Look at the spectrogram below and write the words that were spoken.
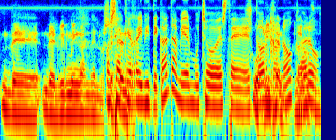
de- del Birmingham de los O sea que 60. reivindican también mucho este Su entorno, origen, ¿no? Claro.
